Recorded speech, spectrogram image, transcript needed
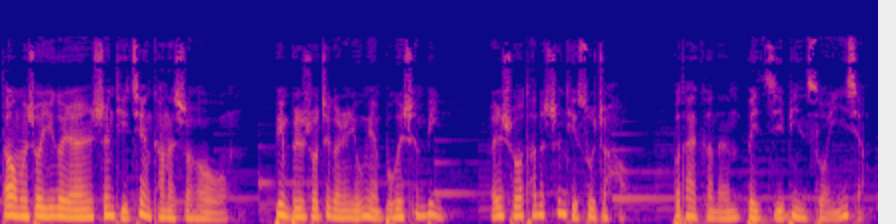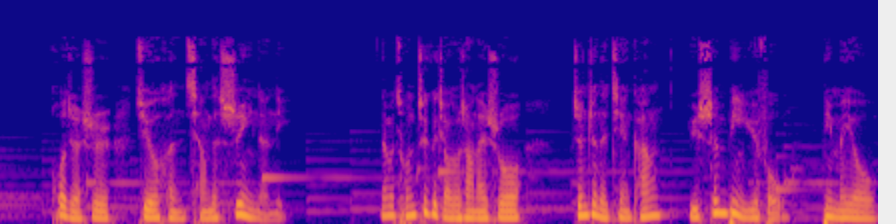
当我们说一个人身体健康的时候，并不是说这个人永远不会生病，而是说他的身体素质好，不太可能被疾病所影响，或者是具有很强的适应能力。那么从这个角度上来说，真正的健康与生病与否并没有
